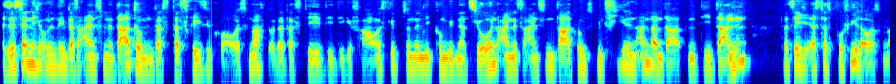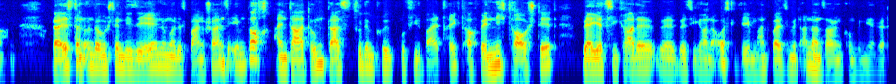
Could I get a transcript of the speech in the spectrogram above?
es ist ja nicht unbedingt das einzelne Datum, das das Risiko ausmacht oder das die, die, die Gefahr ausgibt, sondern die Kombination eines einzelnen Datums mit vielen anderen Daten, die dann tatsächlich erst das Profil ausmachen. Da ist dann unter Umständen die Seriennummer des Bankscheins eben doch ein Datum, das zu dem Profil beiträgt, auch wenn nicht draufsteht, wer jetzt sie gerade, wer, wer sie gerade ausgegeben hat, weil sie mit anderen Sachen kombiniert wird.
